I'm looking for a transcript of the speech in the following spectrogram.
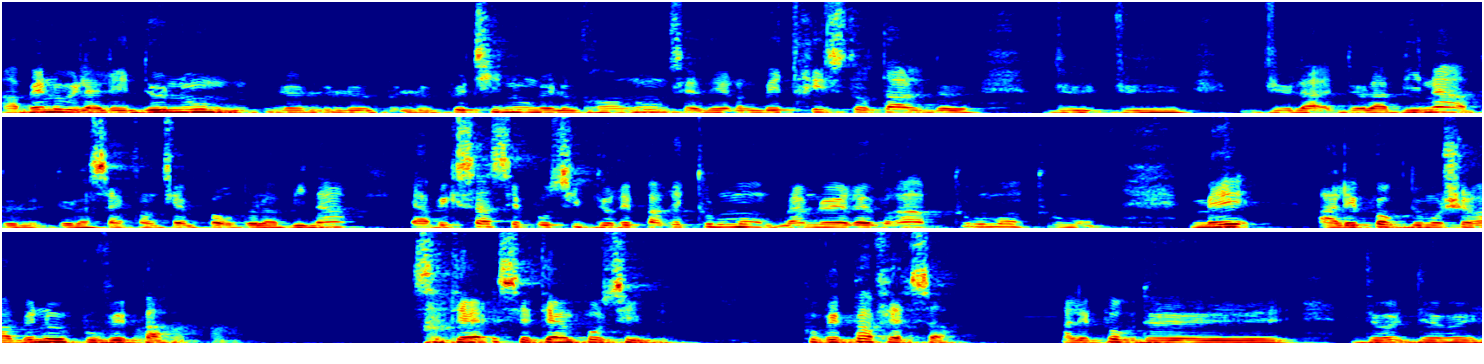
Rabbeinu, il a les deux noms, le, petit noun et le grand noun, c'est-à-dire une maîtrise totale de, la, de la Bina, de, la cinquantième porte de la Bina. Et avec ça, c'est possible de réparer tout le monde, même le Rab, tout le monde, tout le monde. Mais à l'époque de Moshe Rabbeinu, il ne pouvait pas. C'était, c'était impossible. Il ne pouvait pas faire ça. À l'époque de, de, de,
